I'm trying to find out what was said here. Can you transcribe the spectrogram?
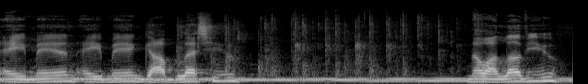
Amen. Amen. God bless you. Know I love you.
